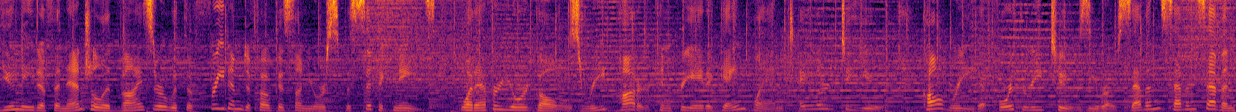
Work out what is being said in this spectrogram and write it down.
You need a financial advisor with the freedom to focus on your specific needs. Whatever your goals, Reed Potter can create a game plan tailored to you. Call Reed at 432 0777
